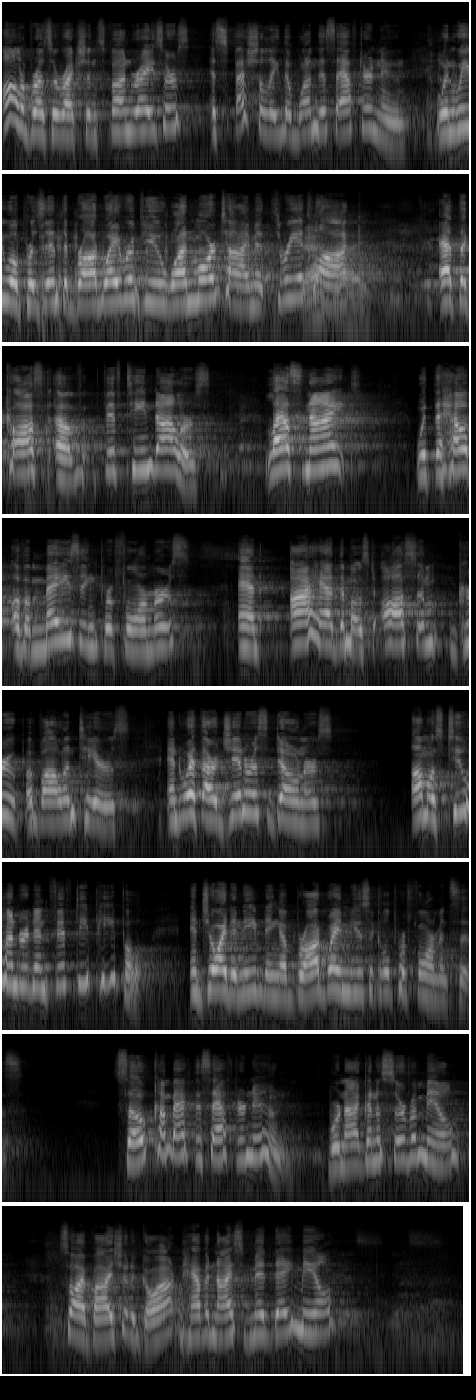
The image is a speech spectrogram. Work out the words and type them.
all of Resurrection's fundraisers, especially the one this afternoon, when we will present the Broadway Revue one more time at 3 o'clock. At the cost of $15. Last night, with the help of amazing performers And I had the most awesome group of volunteers. And with our generous donors, almost 250 people enjoyed an evening of Broadway musical performances. So come back this afternoon. We're not going to serve a meal, so I advise you to go out and have a nice midday meal.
